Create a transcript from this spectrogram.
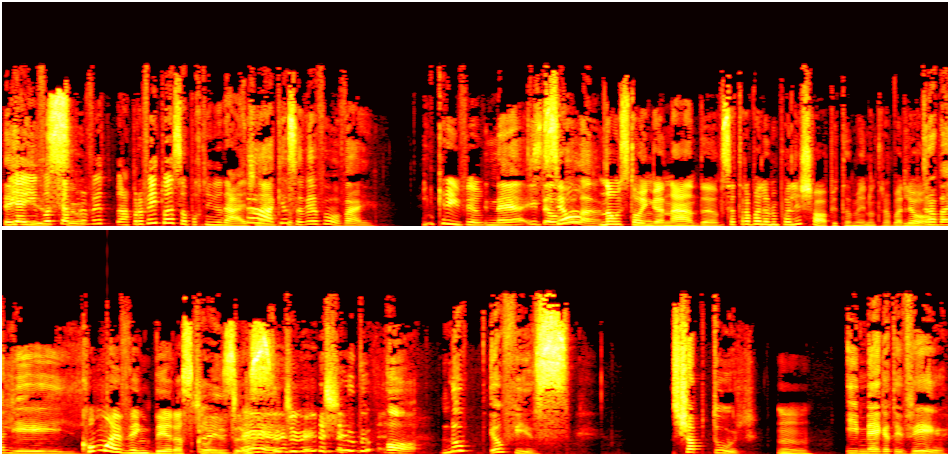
Tem e aí você isso. aprove- aproveitou essa oportunidade, Ah, né? quer saber? Vou, vai. Incrível. Né? Então, Se eu lá. não estou enganada, você trabalhou no Polishop também, não trabalhou? Trabalhei. Como é vender as coisas? É, divertido. Ó, no, eu fiz Shop Tour Hum. e Mega TV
